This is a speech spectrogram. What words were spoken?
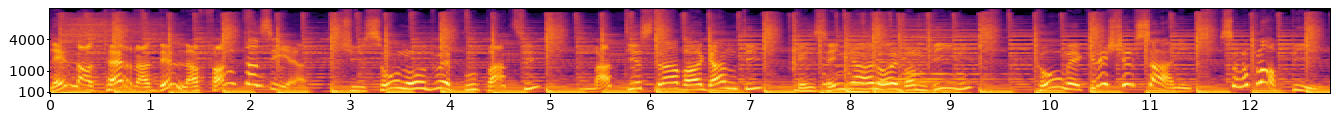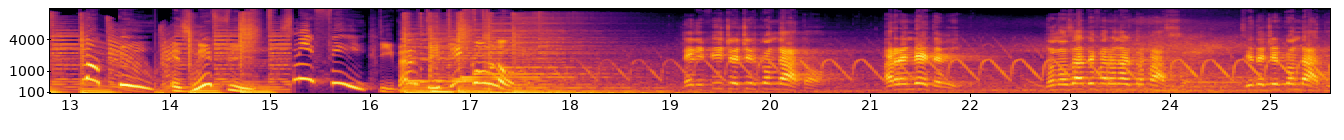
Nella terra della fantasia ci sono due pupazzi, matti e stravaganti, che insegnano ai bambini come crescer sani. Sono Ploppy, Ploppy, e Sniffy. Sniffy. Divertiti con loro. L'edificio è circondato. Arrendetevi. Non osate fare un altro passo. Siete circondati.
